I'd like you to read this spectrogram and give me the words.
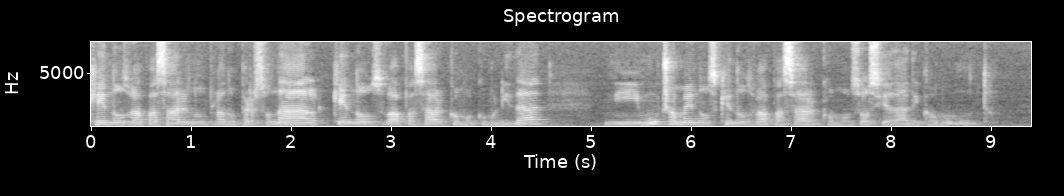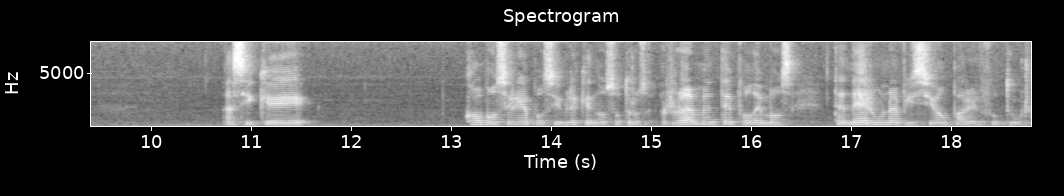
qué nos va a pasar en un plano personal, qué nos va a pasar como comunidad, ni mucho menos qué nos va a pasar como sociedad y como mundo. Así que, ¿cómo sería posible que nosotros realmente podemos tener una visión para el futuro?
